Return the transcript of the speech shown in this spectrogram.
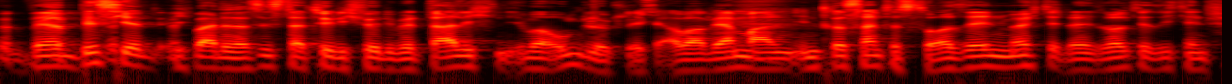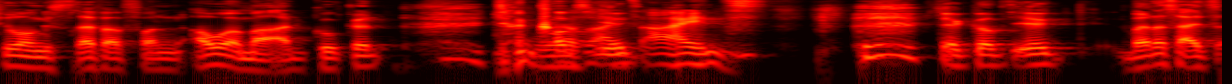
wer ein bisschen, ich meine, das ist natürlich für die Beteiligten immer unglücklich, aber wer mal ein interessantes Tor sehen möchte, der sollte sich den Führungstreffer von Aue mal angucken. Dann kommt das 1-1. Dann kommt irgend, war das als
